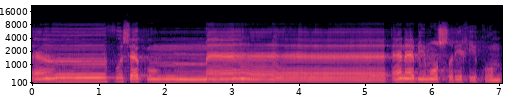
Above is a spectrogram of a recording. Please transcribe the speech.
أنفسكم ما أنا بمصرخكم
